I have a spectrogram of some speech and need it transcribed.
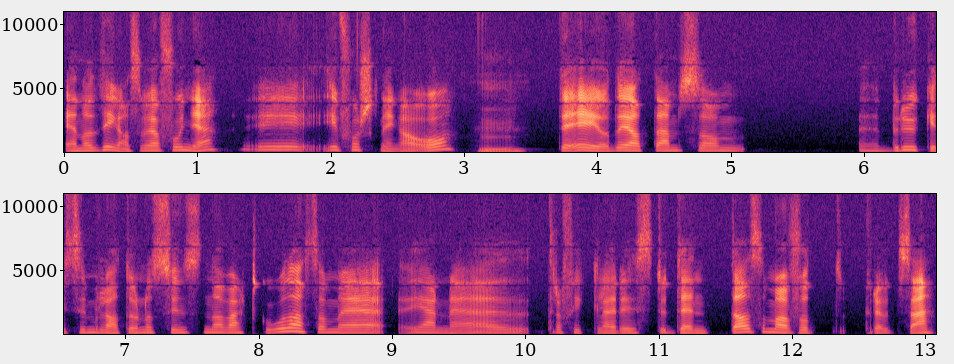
en av de tingene som vi har funnet i, i forskninga òg. Mm. Det er jo det at de som eh, bruker simulatoren og syns den har vært god, da, som er gjerne trafikklærerstudenter som har fått prøvd seg,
